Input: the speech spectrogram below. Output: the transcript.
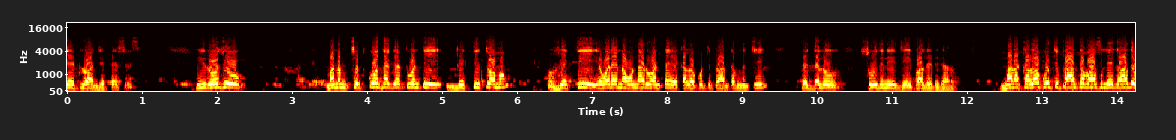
గేట్లు అని చెప్పేసి. ఈరోజు మనం చెప్పుకోదగ్గటువంటి వ్యక్తిత్వము వ్యక్తి ఎవరైనా ఉన్నారు అంటే కలవకుర్తి ప్రాంతం నుంచి పెద్దలు సూదిని జైపాల్ రెడ్డి గారు. మన కలవకుర్తి ప్రాంత వాసులే కాదు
